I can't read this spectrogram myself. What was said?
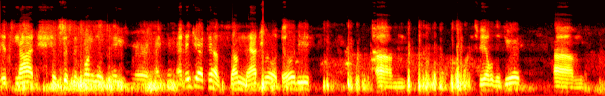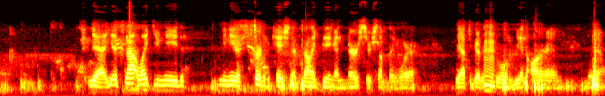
it's not, it's just, it's one of those things where I think, I think you have to have some natural ability um, be able to do it. Um, yeah, it's not like you need, you need a certification. It's not like being a nurse or something where you have to go to Mhm. school and be an RN, you know.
